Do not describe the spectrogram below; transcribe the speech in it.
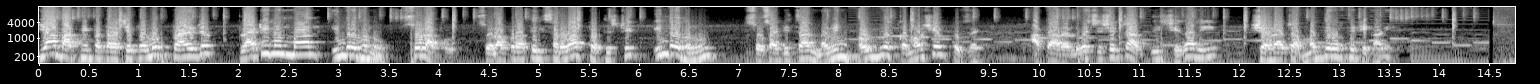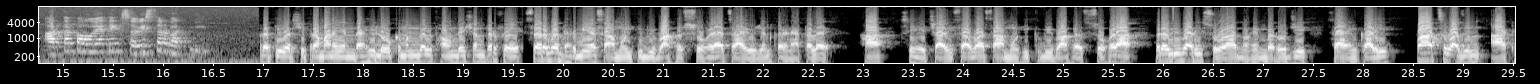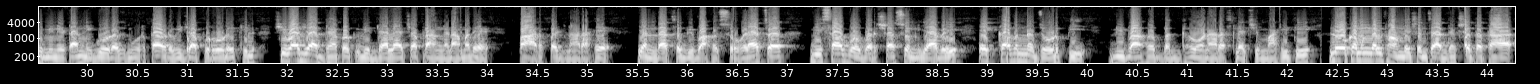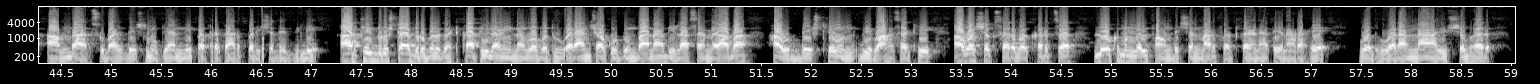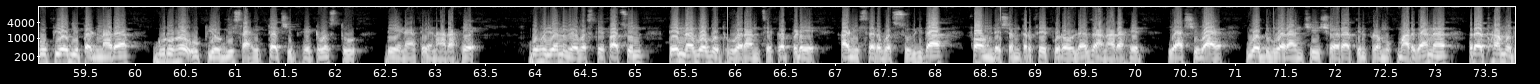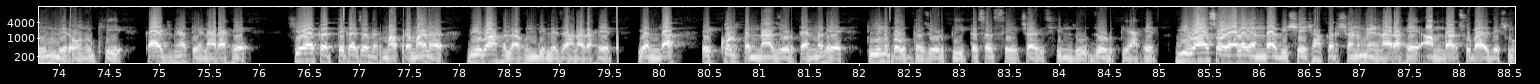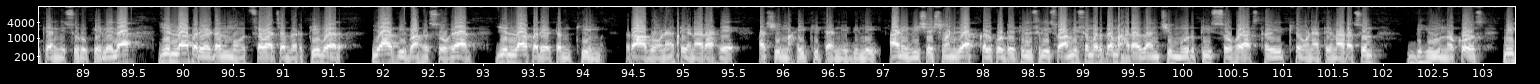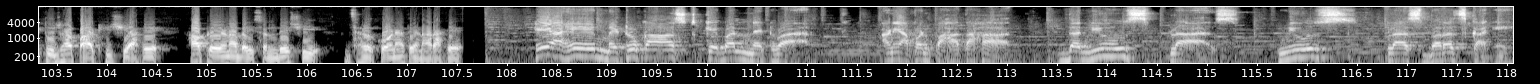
या बातमीपत्राचे प्रमुख प्रायोजक प्लॅटिनम मॉल इंद्रधनु सोलापूर. सोलापुरातील सर्वात प्रतिष्ठित इंद्रधनु सोसायटीचा नवीन भव्य कमर्शियल प्रोजेक्ट आता रेल्वे स्टेशनच्या अगदी शेजारी शहराच्या मध्यवर्ती ठिकाणी. आता पाहूयात एक सविस्तर बातमी. प्रतिवर्षीप्रमाणे यंदाही लोकमंगल फाउंडेशन तर्फे सर्व धर्मीय सामूहिक विवाह सोहळ्याचं आयोजन करण्यात आलंय. हा सेहेचाळीसावा सामूहिक विवाह सोहळा रविवारी सोळा नोव्हेंबर रोजी सायंकाळी पाच वाजून आठ मिनिटांनी गोरज मुहूर्तावर विजापूर रोड येथील शिवाजी अध्यापक विद्यालयाच्या प्रांगणामध्ये पार पडणार आहे. यंदाचं विवाह सोहळ्याचं विसावं वर्ष असून यावेळी एक्कावन्न जोडपी विवाहबद्ध होणार असल्याची माहिती लोकमंगल फाउंडेशनचे अध्यक्ष तथा आमदार सुभाष देशमुख यांनी पत्रकार परिषदेत दिली. आर्थिकदृष्ट्या दुर्बल घटकातील आणि नववधूवरांच्या कुटुंबांना दिलासा मिळावा हा उद्देश ठेवून विवाहासाठी आवश्यक सर्व खर्च लोकमंगल फाउंडेशन मार्फत करण्यात येणार आहे. वधूवरांना आयुष्यभर उपयोगी पडणाऱ्या गृह उपयोगी साहित्याची भेटवस्तू देण्यात येणार आहे. भोजन व्यवस्थेपासून ते नववधूवरांचे कपडे आणि सर्व सुविधा फाउंडेशनतर्फे पुरवल्या जाणार आहेत. याशिवाय वधूवरांची शहरातील प्रमुख मार्गानं रथामधून मिरवणुकी काढण्यात येणार आहे. शिवाय प्रत्येकाच्या धर्माप्रमाणे विवाह लावून दिले जाणार आहेत. यंदा एकोणपन्नास जोडप्यांमध्ये तीन बौद्ध जोडपी तसंच सेहेचाळीस हिंदू जोडपी आहेत. विवाह सोहळ्याला यंदा विशेष आकर्षण मिळणार आहे. आमदार सुभाष देशमुख यांनी सुरू केलेल्या जिल्हा पर्यटन महोत्सवाच्या धर्तीवर या विवाह सोहळ्यात जिल्हा पर्यटन थीम राबवण्यात येणार आहे अशी माहिती त्यांनी दिली. आणि विशेष म्हणजे अक्कलकोट येथील श्री स्वामी समर्थ महाराजांची मूर्ती सोहळा स्थळी ठेवण्यात येणार असून भिवू नकोस मी तुझ्या पाठीशी आहे. हा प्रेरणादायी संदेशही झळकवण्यात येणार आहे. हे आहे मेट्रोकास्ट केबल नेटवर्क आणि आपण पाहत आहात the news plus news plus बरच काही.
